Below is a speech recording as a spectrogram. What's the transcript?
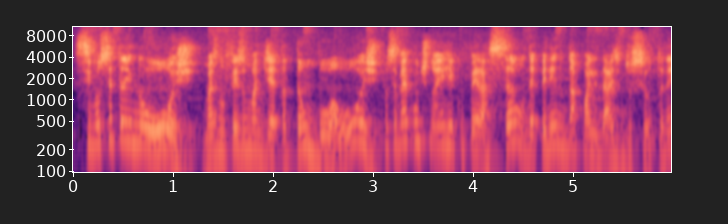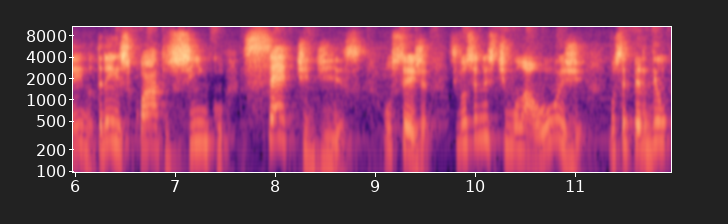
se você treinou hoje, mas não fez uma dieta tão boa hoje, você vai continuar em recuperação, dependendo da qualidade do seu treino, 3, 4, 5, 7 dias. Ou seja, se você não estimular hoje, você perdeu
